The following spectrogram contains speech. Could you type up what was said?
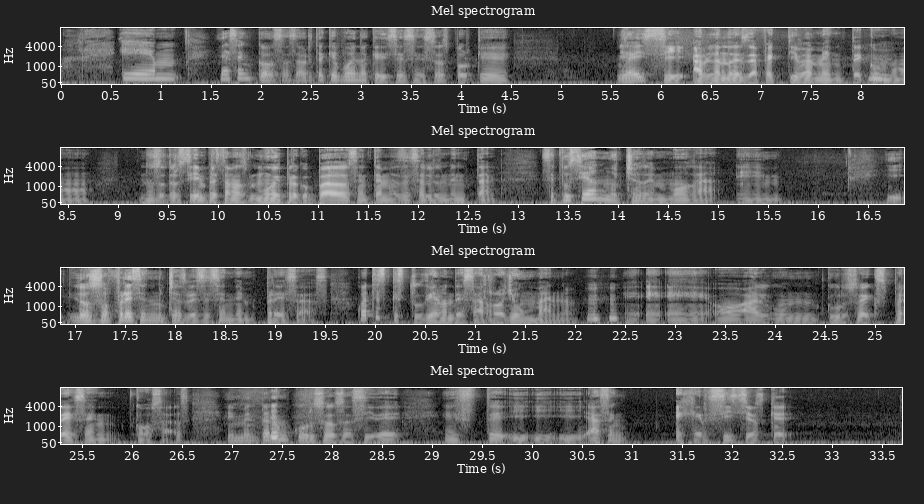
Eh, y hacen cosas. Ahorita qué bueno que dices eso, porque y ahí sí, hablando desde afectivamente, mm. como nosotros siempre estamos muy preocupados en temas de salud mental, se pusieron mucho de moda. Em, y los ofrecen muchas veces en empresas. Cuates que estudiaron desarrollo humano eh, eh, eh, o algún curso express en cosas, inventaron cursos así de, este, y, y, y hacen ejercicios que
